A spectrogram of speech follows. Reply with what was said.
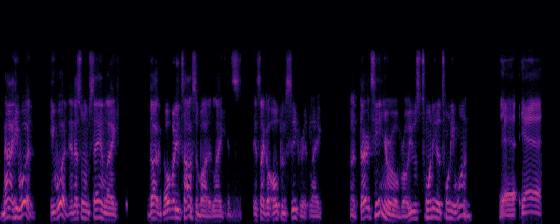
Nah, he would. He would. And that's what I'm saying. Like, dog, nobody talks about it. Like, it's it's like an open secret. Like, a 13 year old, bro. He was 20 or 21. Yeah, yeah.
